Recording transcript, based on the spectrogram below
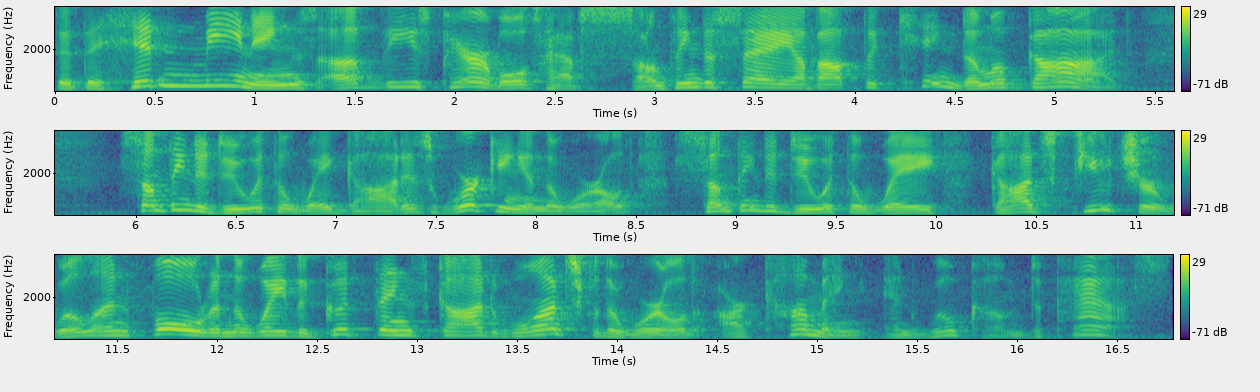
that the hidden meanings of these parables have something to say about the kingdom of God, something to do with the way God is working in the world, something to do with the way God's future will unfold, and the way the good things God wants for the world are coming and will come to pass.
